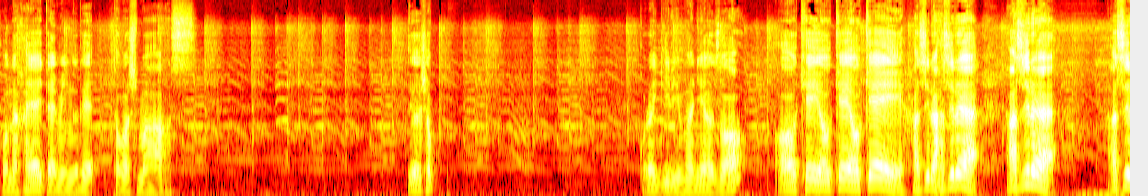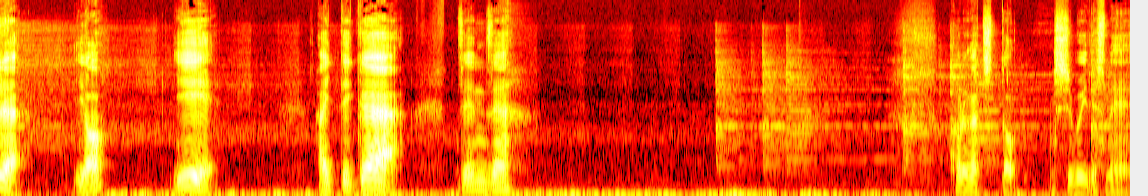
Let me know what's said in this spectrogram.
こんな早いタイミングで飛ばします。よいしょ。これギリ間に合うぞ。オッケーオッケーオッケー走る走る走る走る。いいよ。いい。入っていく。全然。これがちょっと渋いですね。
